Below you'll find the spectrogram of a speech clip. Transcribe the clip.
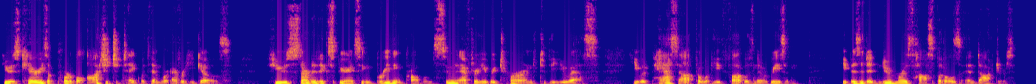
Hughes carries a portable oxygen tank with him wherever he goes. Hughes started experiencing breathing problems soon after he returned to the U.S. He would pass out for what he thought was no reason. He visited numerous hospitals and doctors.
